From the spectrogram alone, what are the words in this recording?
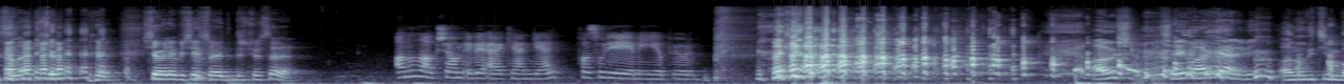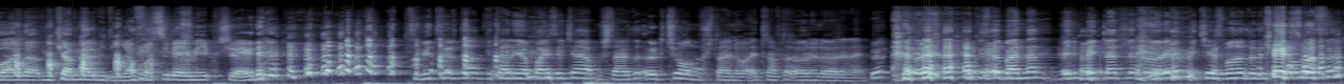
Sana şö- şöyle bir şey söylediğini düşünsene. Anıl akşam eve erken gel, fasulye yemeği yapıyorum. Abi şey vardı yani bir Anıl için bu arada mükemmel bir dünya. Fasulye yemeği pişiyor evde. Twitter'da bir tane yapay zeka yapmışlardı. Irkçı olmuştu hani o etraftan öğrene öğrene. Bu kız da benden benim beklentilerimi öğrenip bir kez bana dönüşmüş olması. Kezban'a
